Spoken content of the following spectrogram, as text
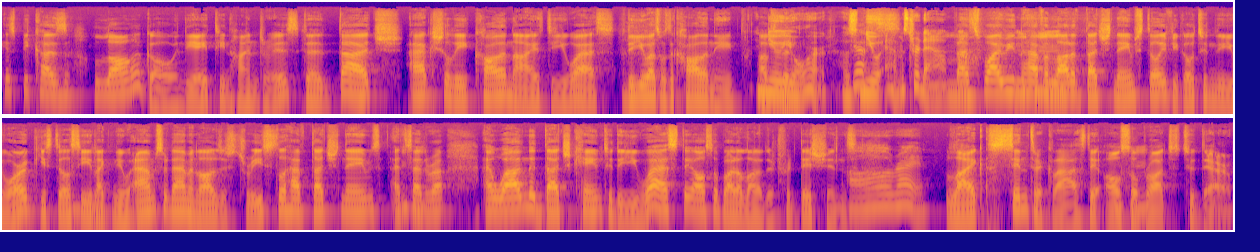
Is because long ago in the 1800s, the Dutch actually colonized the U.S. The U.S. was a colony of New the York. It was Yes. New Amsterdam. that's why we have Mm-hmm. a lot of Dutch names still. If you go to New York, you still see like New Amsterdam, and a lot of the streets still have Dutch names, etc. Mm-hmm. And when the Dutch came to the U.S., they also brought a lot of their traditions, All right. like Sinterklaas. They also Mm-hmm. brought to there.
